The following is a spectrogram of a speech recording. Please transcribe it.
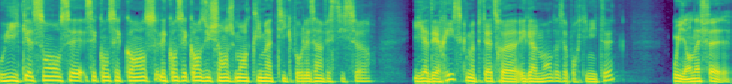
Oui, quelles sont ces, conséquences, les conséquences du changement climatique pour les investisseurs? Il y a des risques, mais peut-être euh, également des opportunités? Oui, en effet,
